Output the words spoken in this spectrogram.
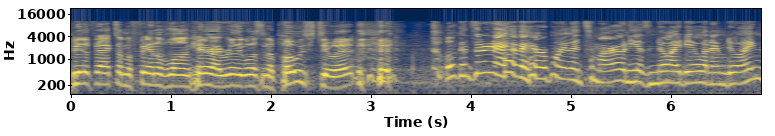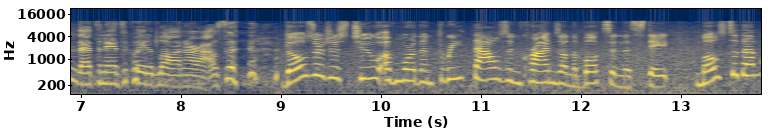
be the fact I'm a fan of long hair, I really wasn't opposed to it. Well, considering I have a hair appointment tomorrow and he has no idea what I'm doing, that's an antiquated law in our house. Those are just two of more than 3,000 crimes on the books in the state, most of them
